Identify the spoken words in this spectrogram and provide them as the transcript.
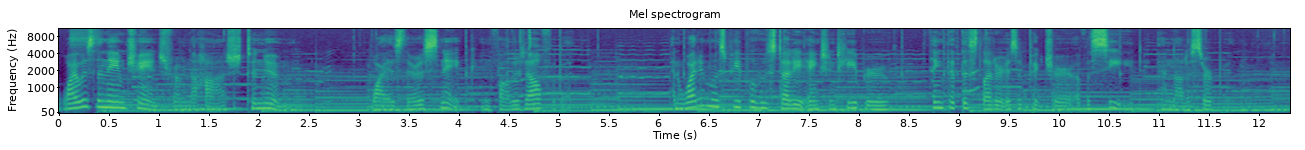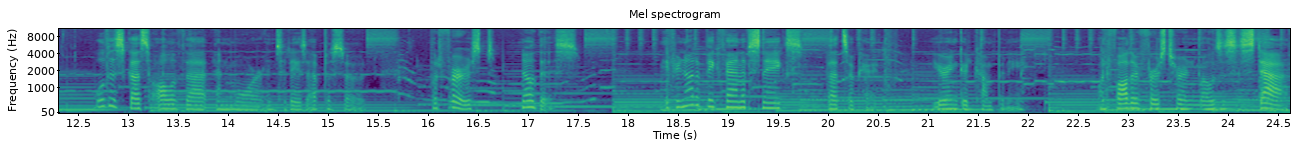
Why was the name changed from Nahash to Nun? Why is there a snake in Father's alphabet? And why do most people who study ancient Hebrew think that this letter is a picture of a seed and not a serpent? We'll discuss all of that and more in today's episode. But first, know this. If you're not a big fan of snakes, that's okay. You're in good company. When Father first turned Moses' staff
